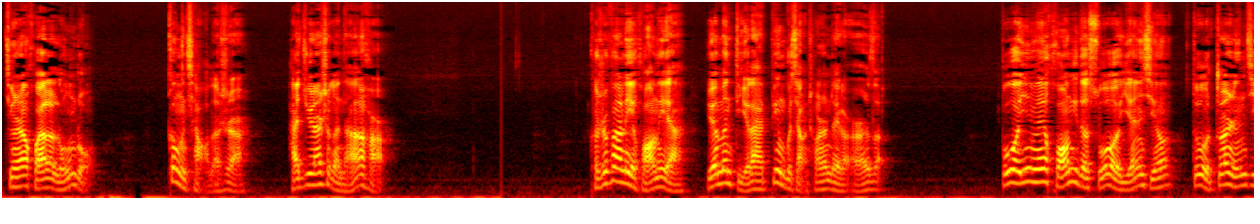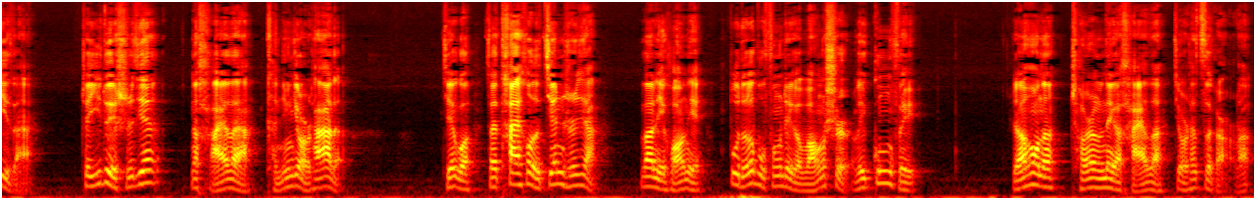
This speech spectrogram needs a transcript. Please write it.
竟然怀了龙种，更巧的是，还居然是个男孩。可是万历皇帝啊，原本抵赖，并不想承认这个儿子。不过因为皇帝的所有言行都有专人记载，这一对时间，那孩子呀，肯定就是他的。结果在太后的坚持下，万历皇帝不得不封这个王氏为宫妃，然后呢，承认了那个孩子就是他自个儿了。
